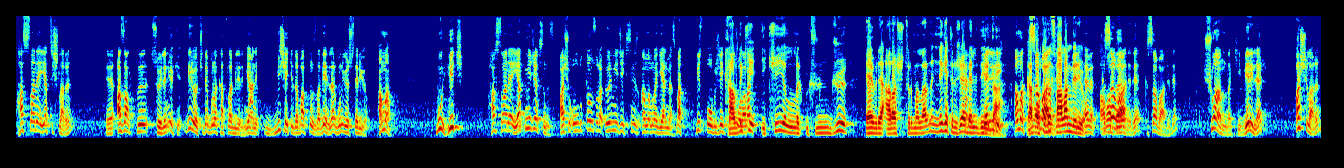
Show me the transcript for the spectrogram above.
hastaneye yatışları e, azalttığı söyleniyor ki bir ölçüde buna katılabilirim. Yani bir şekilde baktığınızda veriler bunu gösteriyor. Ama bu hiç hastaneye yatmayacaksınız. Aşı olduktan sonra ölmeyeceksiniz anlamına gelmez. Bak biz objektif Kaldı olarak... ki 2 yıllık 3. evre araştırmalarının ne getireceği Heh, belli değil belli daha. değil. Ama Yani kısa ortada vadede sağlam veriyor. Evet, Ama kısa ben- vadede, kısa vadede şu andaki veriler aşıların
